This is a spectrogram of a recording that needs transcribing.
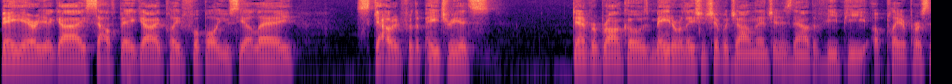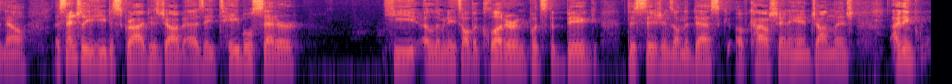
Bay Area guy, South Bay guy, played football UCLA, scouted for the Patriots. Denver Broncos, made a relationship with John Lynch, and is now the VP of player personnel. Essentially, he described his job as a table setter. He eliminates all the clutter and puts the big decisions on the desk of Kyle Shanahan, John Lynch. I think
